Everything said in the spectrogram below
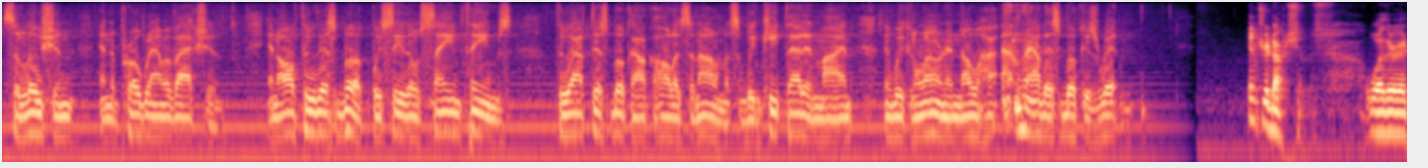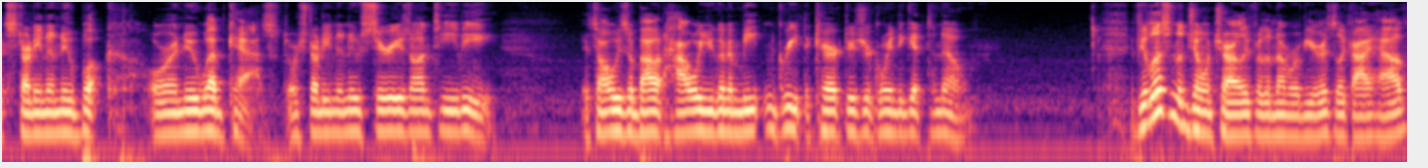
solution, and the program of action. And all through this book, we see those same themes throughout this book, Alcoholics Anonymous. And we can keep that in mind, then we can learn and know how, how this book is written. Introductions, whether it's starting a new book, or a new webcast, or starting a new series on TV, it's always about how are you going to meet and greet the characters you're going to get to know. If you listen to Joe and Charlie for the number of years, like I have,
